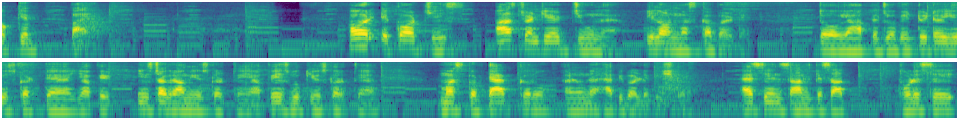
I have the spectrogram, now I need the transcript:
okay bye और एक और चीज़ आज 28 जून है इलॉन मस्क का बर्थडे तो यहाँ पे जो भी ट्विटर यूज़ करते हैं, या फिर इंस्टाग्राम यूज़ करते हैं, या फेसबुक यूज़ करते हैं मस्क को टैग करो एंड उन्हें हैप्पी बर्थडे विश करो। ऐसे इंसान के साथ थोड़े से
